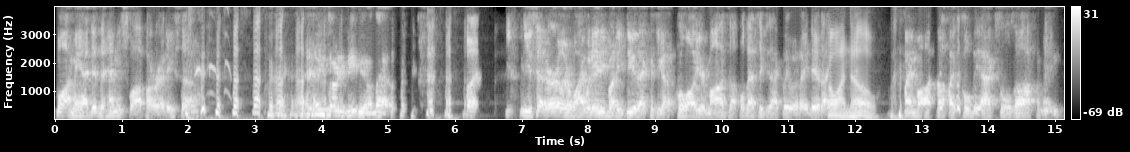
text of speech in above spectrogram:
Well, I mean, I did the Hemi swap already, so. He's already beat me on that. but you said earlier, why would anybody do that? Because you got to pull all your mods off. Well, that's exactly what I did. I oh, I know. my mods off. I pulled the axles off. I mean,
